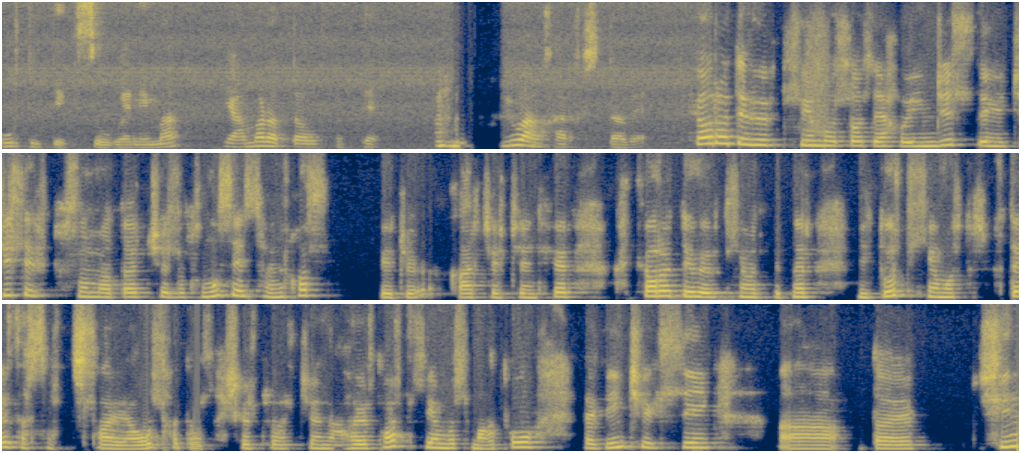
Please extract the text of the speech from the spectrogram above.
үр дүнтэй гэсэн үг байна юм аа. Ямар одоо үр дүнтэй? Юу анхаарах хэрэгтэй вэ? Категорийн хувьд юм бол яг энэ жил жил ирэх тусам одоо жишээлбэл хүмүүсийн сонирхол гэж гарч ирж байна. Тэгэхээр категорийн хувьд гэх юм бол бид нэгдүгээр гэх юм бол төлбөртэй зар сурталчилгаа явуулахад бол ашиглаж болж байна. Хоёрдугаар гэх юм бол магадгүй яг энэ чиглэлийн одоо яг шин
